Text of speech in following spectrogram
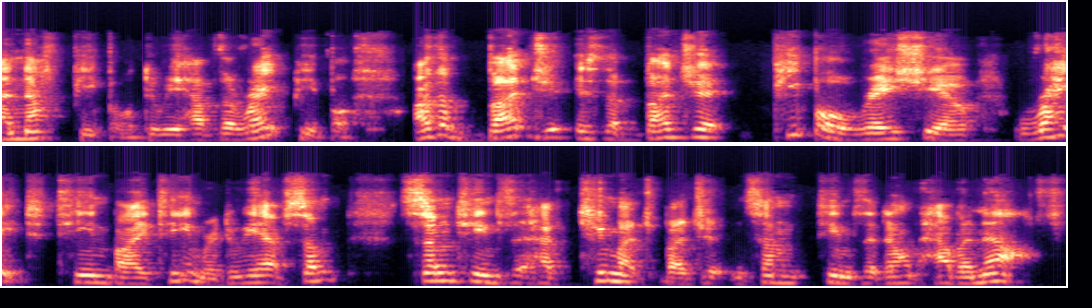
enough people? Do we have the right people? Are the budget is the budget people ratio right team by team, or do we have some some teams that have too much budget and some teams that don't have enough?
